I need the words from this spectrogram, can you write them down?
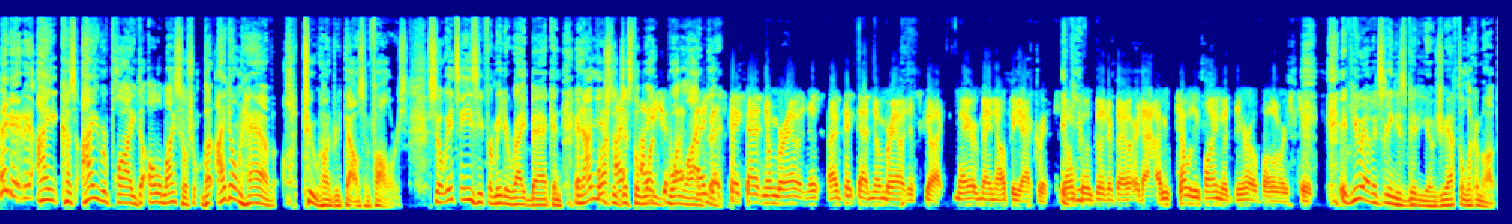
I because I, I replied to all of my social, but I don't have two hundred thousand followers, so it's easy for me to write back, and and I'm usually well, just the I, one should, one line. I thing. just picked that number out. I picked that number out of Scott. May or may not be accurate. Don't you, feel good about it. I'm totally fine with zero followers too. If you haven't seen his videos, you have to look them up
